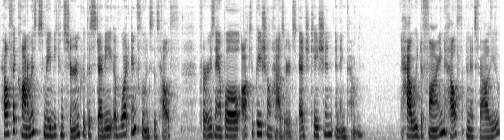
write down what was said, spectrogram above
Health economists may be concerned with the study of what influences health, for example, occupational hazards, education, and income, how we define health and its value,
